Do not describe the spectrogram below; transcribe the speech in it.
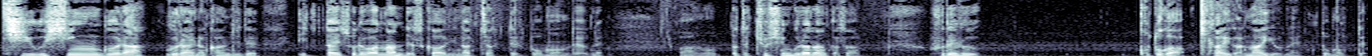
中心蔵ぐらいな感じで一体それは何ですかになっちゃってると思うんだよね。あのだって中心蔵なんかさ触れることが機会がないよねと思って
